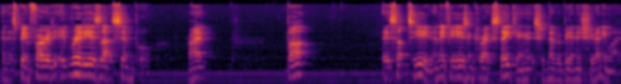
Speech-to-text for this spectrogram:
And it's been thoroughly it really is that simple right? But it's up to you. And if you're using correct staking, it should never be an issue anyway.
